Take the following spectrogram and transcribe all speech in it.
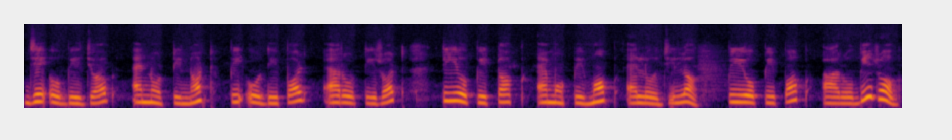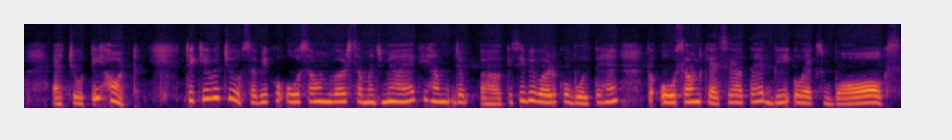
J O B job N O T not P O D pod R O T rot T O P top M O P mop L O G log P O P pop R O B rob H O T hot ठीक है बच्चों सभी को ओ साउंड वर्ड समझ में आया कि हम जब आ, किसी भी वर्ड को बोलते हैं तो ओ साउंड कैसे आता है? B O X box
